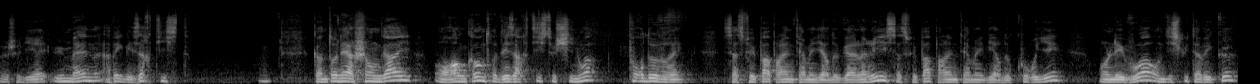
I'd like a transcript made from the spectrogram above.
euh, je dirais humaine, avec les artistes. Quand on est à Shanghai, on rencontre des artistes chinois pour de vrai. Ça ne se fait pas par l'intermédiaire de galeries, ça ne se fait pas par l'intermédiaire de courriers. On les voit, on discute avec eux.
